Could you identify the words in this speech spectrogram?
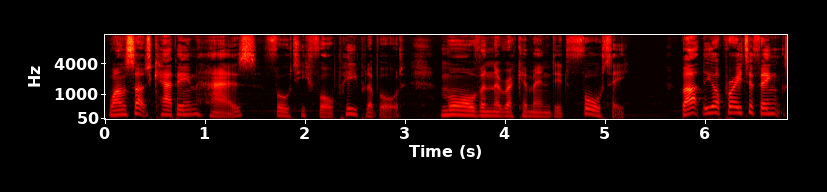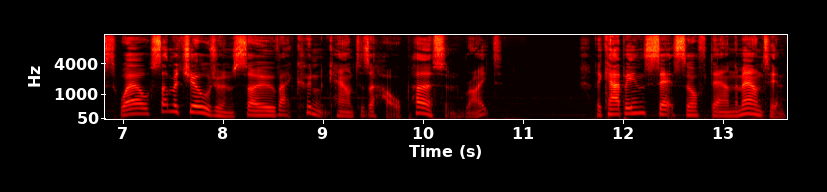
One such cabin has 44 people aboard, more than the recommended 40, but the operator thinks, well, some are children, so that couldn't count as a whole person, right? The cabin sets off down the mountain.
